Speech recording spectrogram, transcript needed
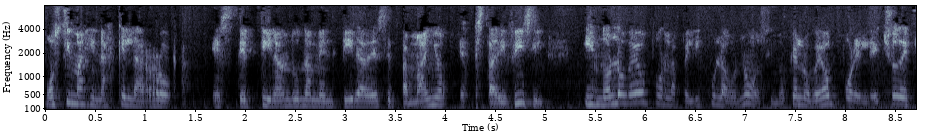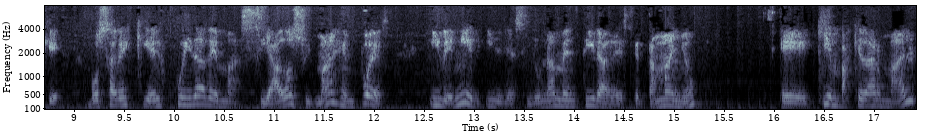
¿Vos te imaginas que La Roca esté tirando una mentira de ese tamaño? Está difícil. Y no lo veo por la película o no, sino que lo veo por el hecho de que vos sabés que él cuida demasiado su imagen, pues. Y venir y decir una mentira de este tamaño, eh, quien va a quedar mal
